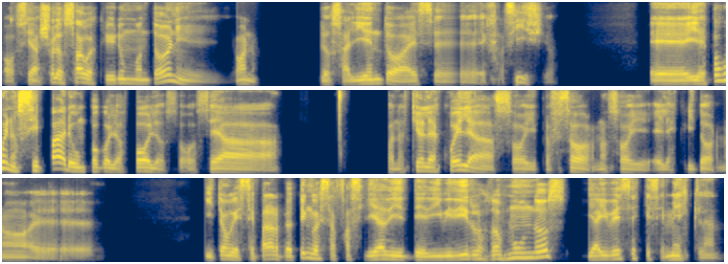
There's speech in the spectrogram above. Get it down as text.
O sea, yo los hago escribir un montón y, bueno, los aliento a ese ejercicio. Eh, y después, bueno, separo un poco los polos. O sea, cuando estoy en la escuela soy profesor, no soy el escritor, ¿no? Eh, y tengo que separar, pero tengo esa facilidad de, dividir los dos mundos y hay veces que se mezclan.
